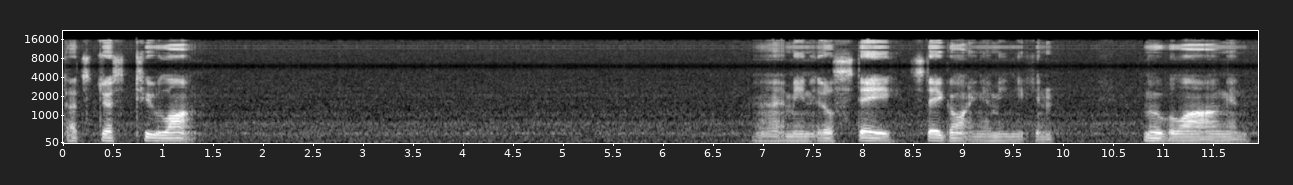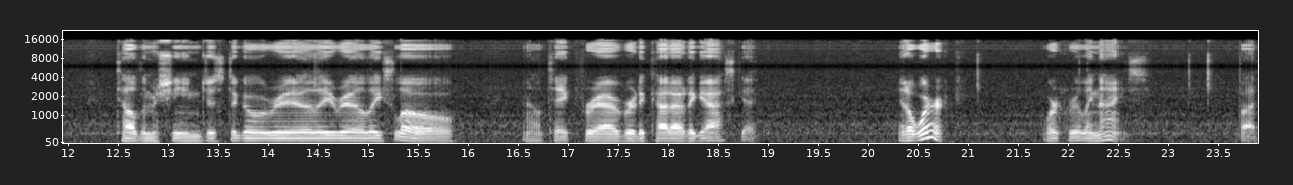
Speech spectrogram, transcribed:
that's just too long. I mean, it'll stay, stay going. I mean, you can move along and tell the machine just to go really, really slow. It'll take forever to cut out a gasket it'll work. Work really nice. But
